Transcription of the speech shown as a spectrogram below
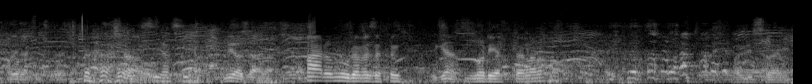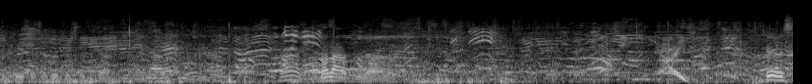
hajrá Mi az állás? Három óra vezetünk. Igen? Gloriettel. Majd visszamegyünk a 2005-ösökkel. Hát, talán. Gratulálok. Jaj! Kösz!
